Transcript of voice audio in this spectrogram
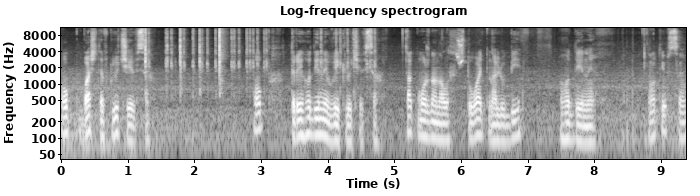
Оп, бачите, включився. Оп, три години виключився. Так можна налаштувати на любі години. От і все.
